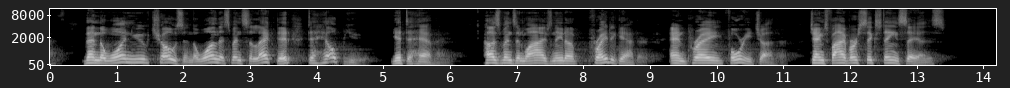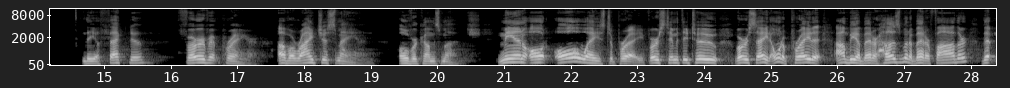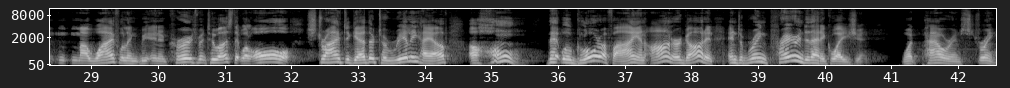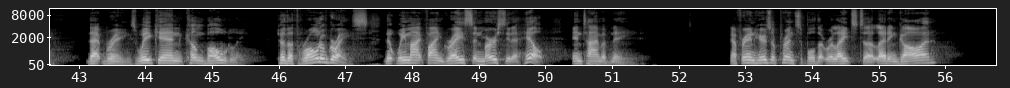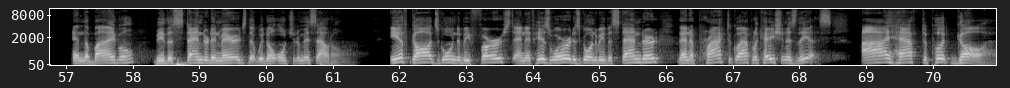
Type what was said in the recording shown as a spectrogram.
than the one you've chosen, the one that's been selected to help you get to heaven? Husbands and wives need to pray together and pray for each other. James 5, verse 16 says, The effective, fervent prayer of a righteous man overcomes much. Men ought always to pray. 1 Timothy 2, verse 8. I want to pray that I'll be a better husband, a better father, that my wife will be an encouragement to us, that we'll all strive together to really have a home that will glorify and honor God and, and to bring prayer into that equation. What power and strength that brings. We can come boldly to the throne of grace that we might find grace and mercy to help in time of need. Now, friend, here's a principle that relates to letting God and the Bible be the standard in marriage that we don't want you to miss out on. If God's going to be first and if His Word is going to be the standard, then a practical application is this I have to put God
